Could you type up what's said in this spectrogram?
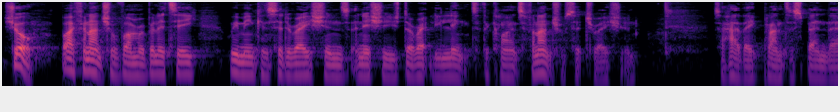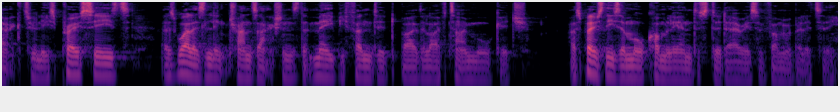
Sure. By financial vulnerability, we mean considerations and issues directly linked to the client's financial situation. So, how they plan to spend their equity release proceeds, as well as linked transactions that may be funded by the lifetime mortgage. I suppose these are more commonly understood areas of vulnerability.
